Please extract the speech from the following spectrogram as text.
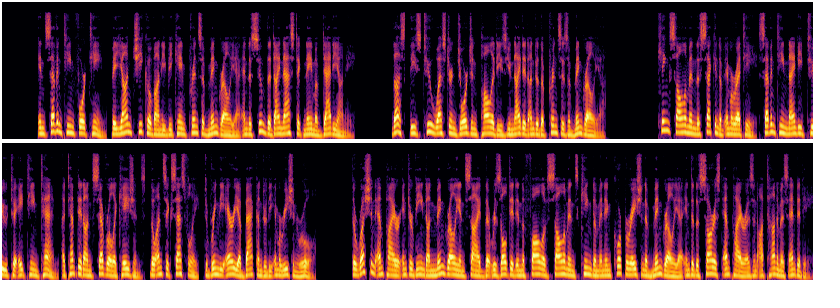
In 1714, Bejan Chikovani became Prince of Mingrelia and assumed the dynastic name of Dadiani. Thus, these two western Georgian polities united under the princes of Mingrelia. King Solomon II of Imereti attempted on several occasions, though unsuccessfully, to bring the area back under the Imeretian rule. The Russian Empire intervened on Mingrelian side that resulted in the fall of Solomon's kingdom and incorporation of Mingrelia into the Tsarist Empire as an autonomous entity.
